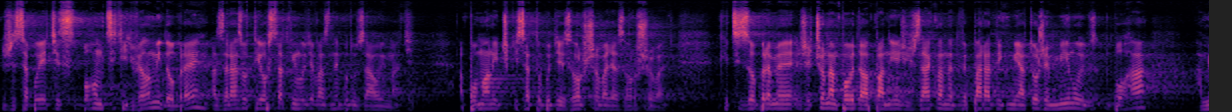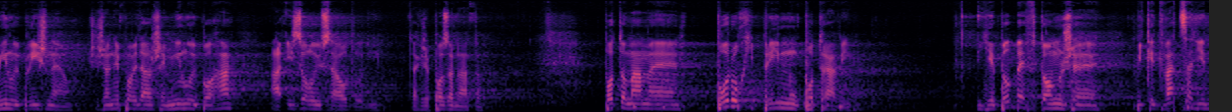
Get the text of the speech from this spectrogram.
že sa budete s Bohom cítiť veľmi dobre a zrazu tí ostatní ľudia vás nebudú zaujímať. A pomaličky sa to bude zhoršovať a zhoršovať. Keď si zoberieme, že čo nám povedal pán Ježiš, základné dve paradigmy a to, že miluj Boha a miluj blížneho. Čiže on nepovedal, že miluj Boha a izoluj sa od ľudí. Takže pozor na to. Potom máme poruchy príjmu potravy. Je blbé v tom, že vy keď 21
